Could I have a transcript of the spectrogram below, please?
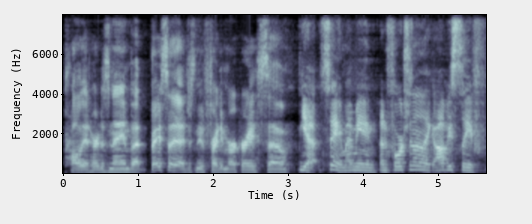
probably had heard his name, but basically I just knew Freddie Mercury. So Yeah, same. I mean, unfortunately, like obviously f-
